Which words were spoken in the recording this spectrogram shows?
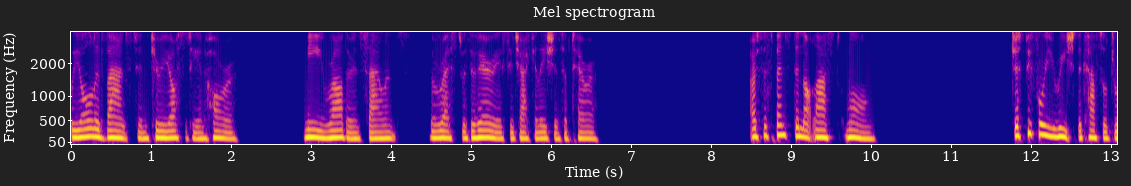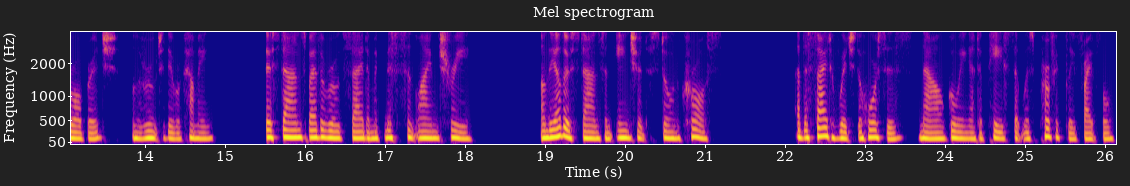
We all advanced in curiosity and horror, me rather in silence, the rest with various ejaculations of terror. Our suspense did not last long. Just before you reach the castle drawbridge, on the route they were coming, there stands by the roadside a magnificent lime tree. On the other stands an ancient stone cross, at the sight of which the horses, now going at a pace that was perfectly frightful,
